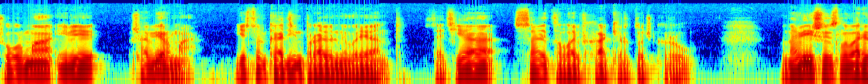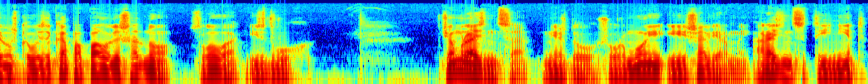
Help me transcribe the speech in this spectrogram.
Шаурма или шаверма? Есть только один правильный вариант. Статья с сайта lifehacker.ru. В новейшие словари русского языка попало лишь одно слово из двух. В чем разница между шаурмой и шавермой? А разницы-то и нет.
